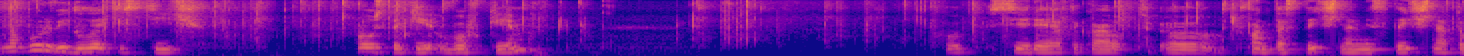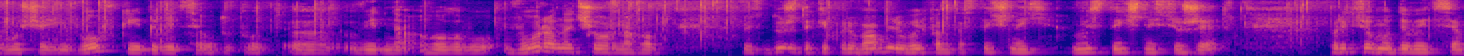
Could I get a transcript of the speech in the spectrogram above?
Набор від Letty Stitch. Ось такі вовки. От серія така от е, фантастична, містична, тому що і вовки, і дивіться, отут от, е, видно голову ворона чорного. Тобто дуже такий привабливий, фантастичний, містичний сюжет. При цьому дивіться,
